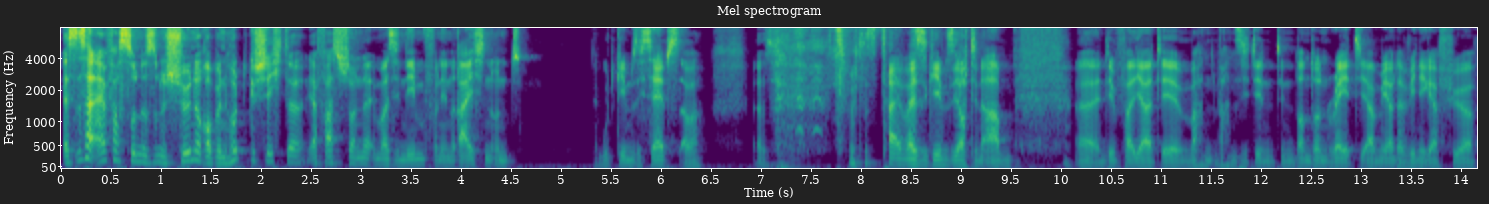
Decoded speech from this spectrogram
es ist halt einfach so eine, so eine schöne Robin Hood-Geschichte, ja fast schon, ne? immer sie nehmen von den Reichen und, na gut, geben sich selbst, aber also, zumindest teilweise geben sie auch den Armen. Äh, in dem Fall ja, die, machen, machen sie den, den London Raid ja mehr oder weniger für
